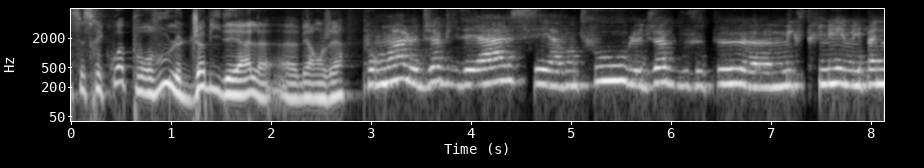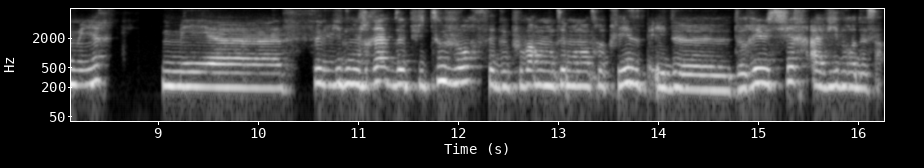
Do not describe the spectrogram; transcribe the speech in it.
Ce serait quoi pour vous le job idéal, euh, Bérangère? Pour moi, le job idéal, c'est avant tout le job où je peux euh, m'exprimer et m'épanouir. Mais euh, celui dont je rêve depuis toujours, c'est de pouvoir monter mon entreprise et de, de réussir à vivre de ça.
